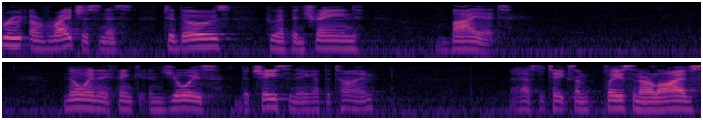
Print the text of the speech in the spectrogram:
fruit of righteousness to those who have been trained by it. No one, I think, enjoys the chastening at the time. That has to take some place in our lives.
